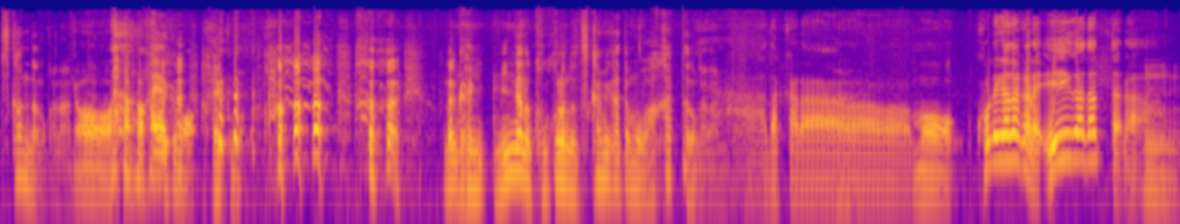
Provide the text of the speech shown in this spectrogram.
掴んだのかな 早くも。早くも。なんかみんなの心のつかみ方も分かったのかなみたいな。だから、はい、もうこれがだから映画だったら、うん、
